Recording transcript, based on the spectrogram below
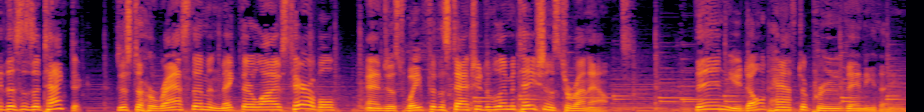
this is a tactic, just to harass them and make their lives terrible, and just wait for the statute of limitations to run out. Then you don't have to prove anything.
